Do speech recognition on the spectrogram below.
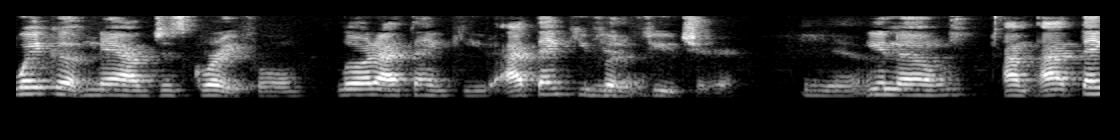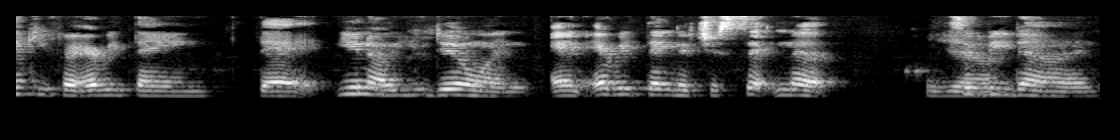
wake up now, just grateful. Lord, I thank you. I thank you for Yeah. the future. Yeah. You know, I, I thank you for everything that you know you're doing and everything that you're setting up yeah. to be done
